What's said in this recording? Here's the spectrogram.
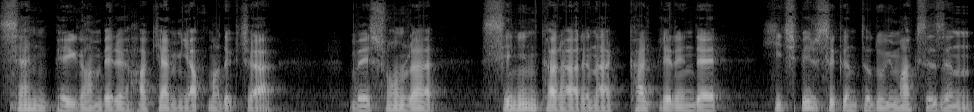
sen peygamberi hakem yapmadıkça ve sonra senin kararına kalplerinde hiçbir sıkıntı duymaksızın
